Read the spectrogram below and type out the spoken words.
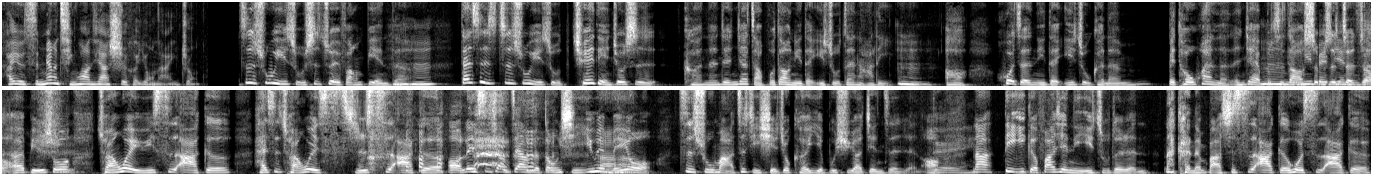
还有什么样情况下适合用哪一种？自书遗嘱是最方便的，嗯、但是自书遗嘱缺点就是可能人家找不到你的遗嘱在哪里，嗯啊、哦，或者你的遗嘱可能。被偷换了，人家也不知道是不是真正。呃，比如说传位于四阿哥，还是传位十四阿哥 哦，类似像这样的东西，因为没有字书嘛，自己写就可以，也不需要见证人哦。那第一个发现你遗嘱的人，那可能把十四阿哥或四阿哥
